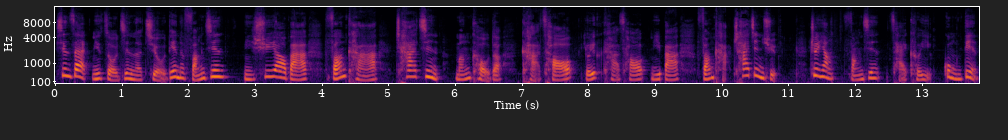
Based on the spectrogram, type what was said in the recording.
现在你走进了酒店的房间，你需要把房卡插进门口的卡槽，有一个卡槽，你把房卡插进去，这样房间才可以供电。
